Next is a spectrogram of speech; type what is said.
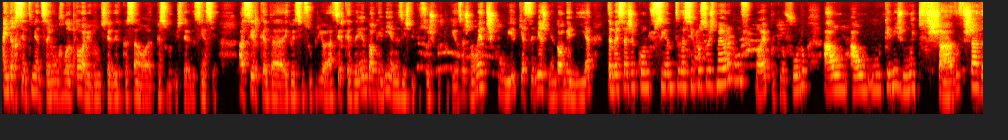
ainda recentemente saiu um relatório do Ministério da Educação, penso do Ministério da Ciência, acerca da e ensino superior, acerca da endogamia nas instituições portuguesas, não é de excluir que essa mesma endogamia também seja conducente a situações de maior abuso, não é? Porque, no fundo, há um, há um mecanismo muito fechado, fechado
